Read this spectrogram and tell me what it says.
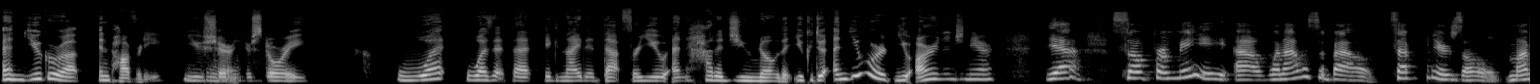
And you grew up in poverty. You sharing mm-hmm. your story. What was it that ignited that for you? And how did you know that you could do it? And you were, you are an engineer. Yeah. So for me, uh, when I was about seven years old, my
